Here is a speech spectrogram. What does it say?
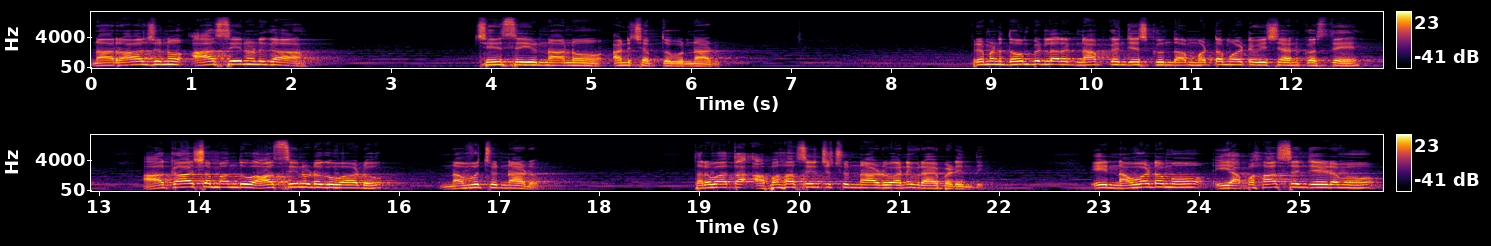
నా రాజును ఆసీనుడిగా చేసి ఉన్నాను అని చెప్తూ ఉన్నాడు. ప్రేమను దోంపిడ్ల జ్ఞాపకం చేసుకుందాం. మొట్టమొదటి విషయానికి వస్తే ఆకాశమందు ఆసీనుడగువాడు నవ్వుచున్నాడు. తర్వాత అపహాసించుచున్నాడు అని వ్రాయబడింది. ఈ నవ్వడము ఈ అపహాస్యం చేయడము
